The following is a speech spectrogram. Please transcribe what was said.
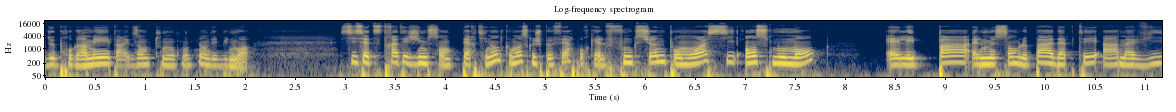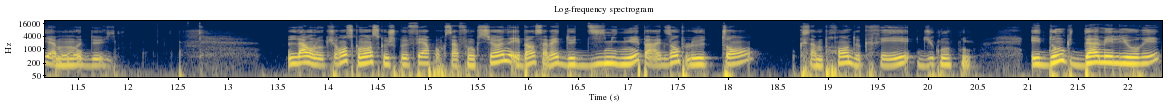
De programmer, par exemple, tout mon contenu en début de mois. Si cette stratégie me semble pertinente, comment est-ce que je peux faire pour qu'elle fonctionne pour moi si en ce moment, elle est pas, elle me semble pas adaptée à ma vie, à mon mode de vie? Là, en l'occurrence, comment est-ce que je peux faire pour que ça fonctionne? Eh ben, ça va être de diminuer, par exemple, le temps que ça me prend de créer du contenu. Et donc d'améliorer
